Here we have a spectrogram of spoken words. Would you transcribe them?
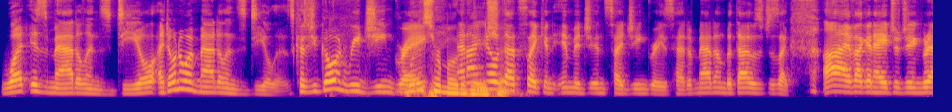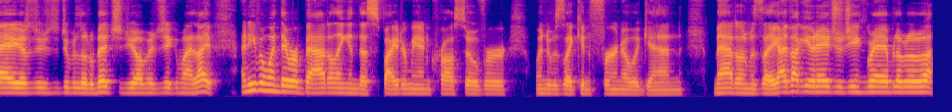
what is Madeline's deal? I don't know what Madeline's deal is because you go and read Jean Grey. What is her motivation? And I know that's like an image inside Jean Grey's head of Madeline, but that was just like, I fucking hate you, Jean Grey. You're a stupid little bitch, and you're the chick of my life. And even when they were battling in the Spider-Man crossover, when it was like Inferno again, Madeline was like, I fucking hate you, Jean Grey, blah blah blah.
